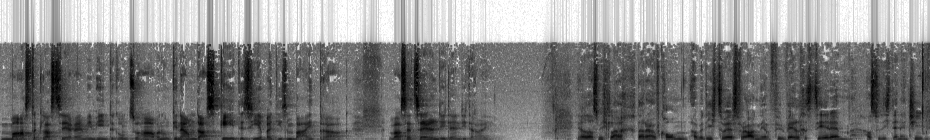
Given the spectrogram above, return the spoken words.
Masterclass CRM im Hintergrund zu haben. Und genau um das geht es hier bei diesem Beitrag. Was erzählen die denn, die drei? Ja, lass mich gleich darauf kommen. Aber dich zuerst fragen, ja, für welches CRM hast du dich denn entschieden?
